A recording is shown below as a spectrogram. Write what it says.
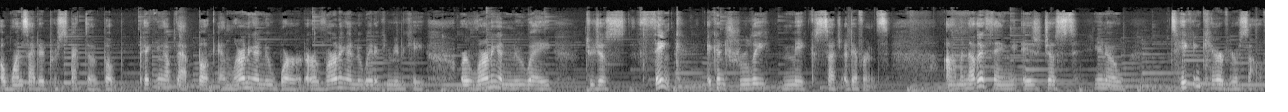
a one sided perspective, but picking up that book and learning a new word or learning a new way to communicate or learning a new way to just think, it can truly make such a difference. Um, another thing is just, you know, taking care of yourself.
